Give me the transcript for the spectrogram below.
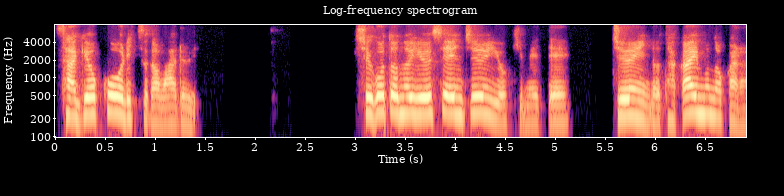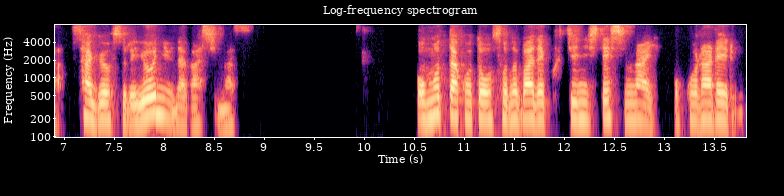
作業効率が悪い。仕事の優先順位を決めて、順位の高いものから作業するように促します。思ったことをその場で口にしてしまい怒られる。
